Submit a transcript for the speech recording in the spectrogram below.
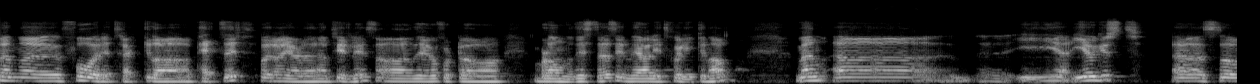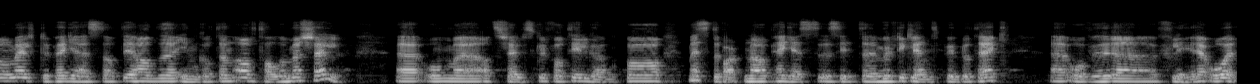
men eh, foretrekker da Petter, for å gjøre det tydelig. Så det er jo fort å blande disse, siden de har litt for like navn. Men uh, i, i, august uh, så meldte PGS at de hadde inngått en avtale med Shell uh, om at Shell skulle få tilgang på mesteparten av PGS sitt multiklientbibliotek over flere år,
